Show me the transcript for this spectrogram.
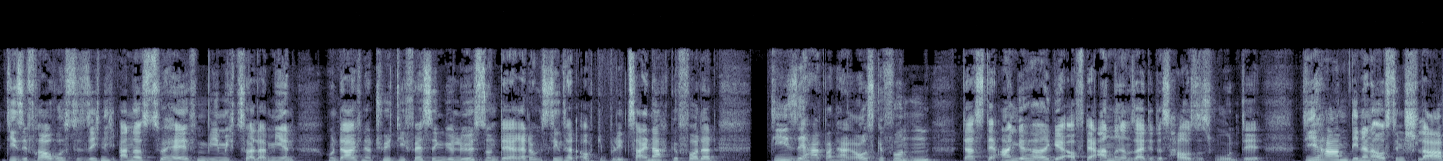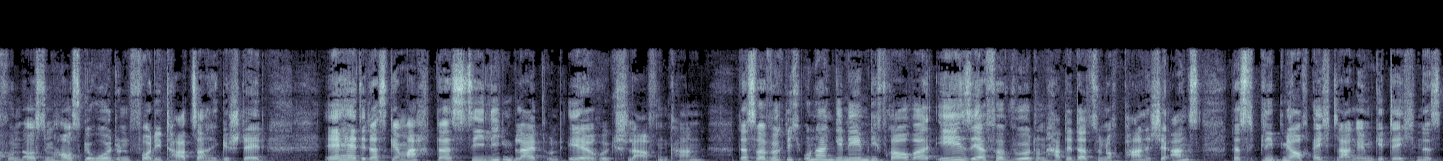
Diese Frau wusste sich nicht anders zu helfen, wie mich zu alarmieren. Und da ich natürlich die Fesseln gelöst und der Rettungsdienst hat auch die Polizei nachgefordert, Diese hat dann herausgefunden, dass der Angehörige auf der anderen Seite des Hauses wohnte. Die haben den dann aus dem Schlaf und aus dem Haus geholt und vor die Tatsache gestellt. Er hätte das gemacht, dass sie liegen bleibt und er rückschlafen kann. Das war wirklich unangenehm. Die Frau war eh sehr verwirrt und hatte dazu noch panische Angst. Das blieb mir auch echt lange im Gedächtnis.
